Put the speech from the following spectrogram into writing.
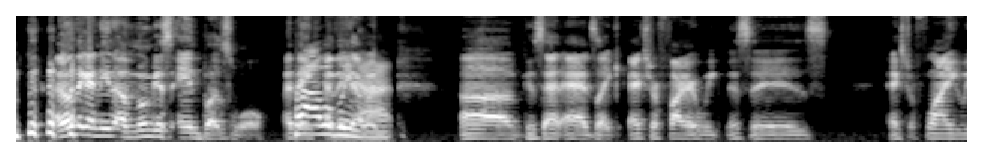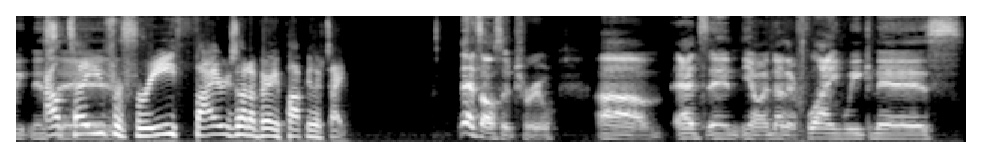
I don't think I need Amoonguss and Buzzwole. I think Probably I think that not. Would, uh, because that adds like extra fire weaknesses, extra flying weaknesses. I'll tell you for free, Fire's not a very popular type. that's also true. Um, adds in you know another flying weakness.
